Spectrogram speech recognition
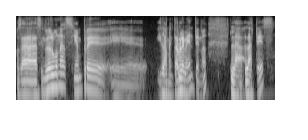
O sea, sin duda alguna, siempre, eh, y lamentablemente, ¿no? La, la tez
